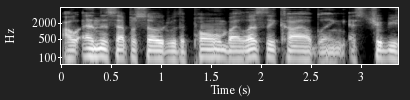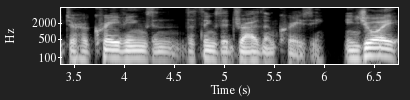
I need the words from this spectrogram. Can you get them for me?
I'll end this episode with a poem by Leslie Kaelbling as tribute to her cravings and the things that drive them crazy. Enjoy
